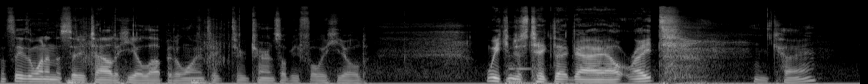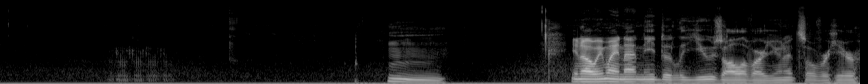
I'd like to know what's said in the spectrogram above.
Let's leave the one in the city tile to heal up. It'll only take two turns. I'll be fully healed. We can just take that guy outright. Okay. Hmm. You know, we might not need to use all of our units over here.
